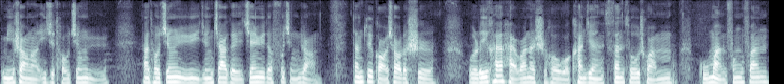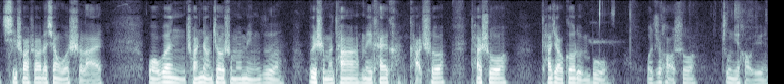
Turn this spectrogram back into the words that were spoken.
迷上了一只头鲸鱼，那头鲸鱼已经嫁给监狱的副警长。但最搞笑的是，我离开海湾的时候，我看见三艘船鼓满风帆，齐刷刷地向我驶来。我问船长叫什么名字，为什么他没开卡卡车？他说他叫哥伦布。我只好说祝你好运。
